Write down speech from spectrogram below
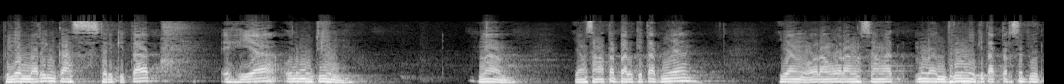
beliau meringkas dari kitab Ihya Ulumuddin Nah, yang sangat tebal kitabnya yang orang-orang sangat mengandrungi kitab tersebut.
